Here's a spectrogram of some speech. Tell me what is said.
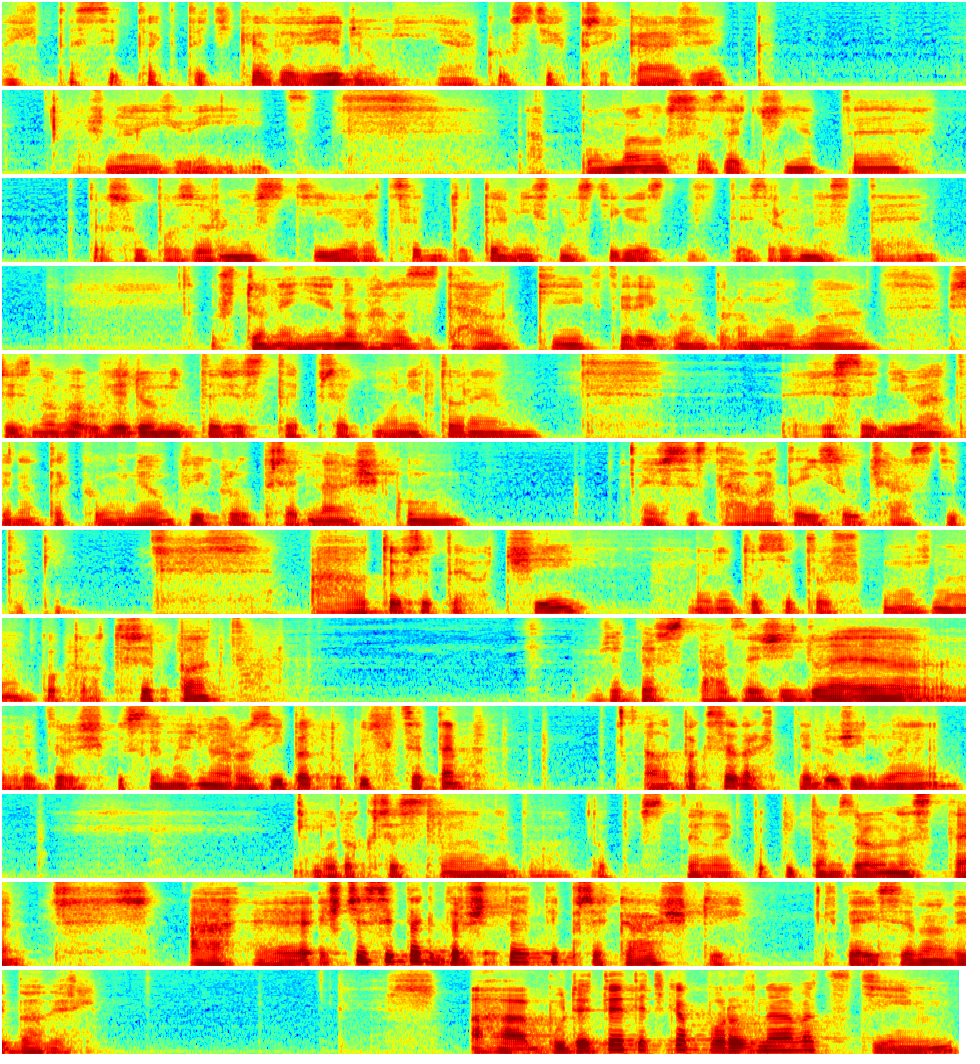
Nechte si tak teďka ve vědomí nějakou z těch překážek, možná jich víc, a pomalu se začněte to jsou pozorností vracet do té místnosti, kde, kde zrovna jste. Už to není jenom hlas z dálky, který k vám promlouvá. Už si znova uvědomíte, že jste před monitorem. že se díváte na takovou neobvyklou přednášku, že se stáváte její součástí taky. A otevřete oči, můžete se trošku možná jako protřepat, můžete vstát ze židle a trošku se možná rozhýbat, pokud chcete, ale pak se vrťte do židle, nebo do křesla, nebo do postele, pokud tam zrovna jste. A e, ještě si tak držte ty překážky, které se vám vybavily. A budete teďka porovnávat s tím,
